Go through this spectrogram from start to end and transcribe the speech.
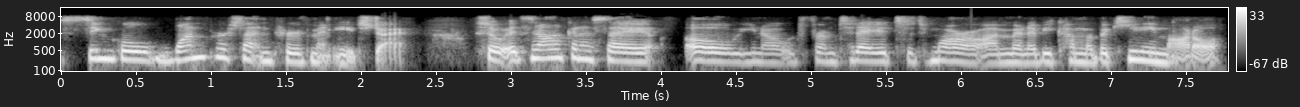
single 1% improvement each day. So it's not going to say, oh, you know, from today to tomorrow, I'm going to become a bikini model.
